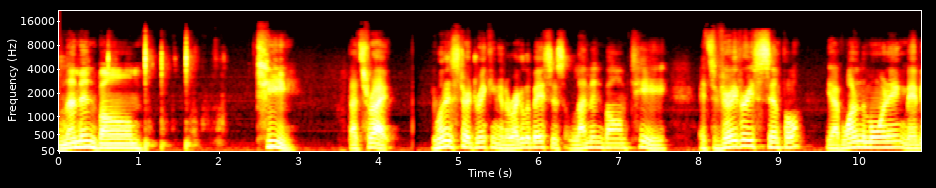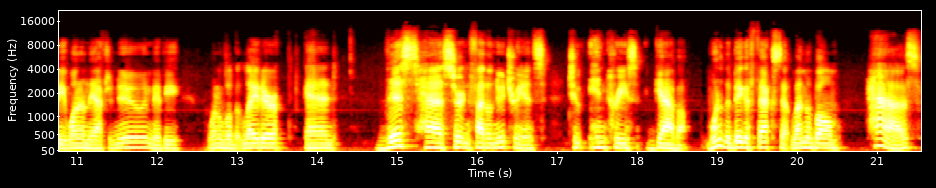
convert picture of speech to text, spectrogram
lemon balm tea. That's right. You want to start drinking on a regular basis lemon balm tea. It's very, very simple. You have one in the morning, maybe one in the afternoon, maybe one a little bit later. And this has certain phytonutrients to increase GABA. One of the big effects that lemon balm has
